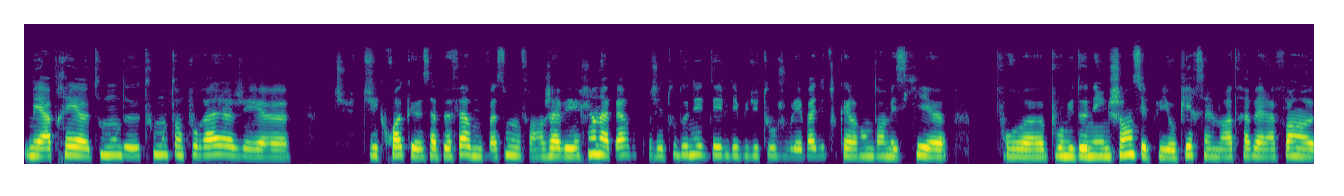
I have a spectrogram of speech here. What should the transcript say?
mais après, euh, tout le monde, tout le monde t'encourage et euh, tu, crois que ça peut faire. Donc, de toute façon, enfin, j'avais rien à perdre. J'ai tout donné dès le début du tour. Je voulais pas du tout qu'elle rentre dans mes skis euh, pour, pour lui donner une chance. Et puis, au pire, si elle me rattrapait à la fin,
